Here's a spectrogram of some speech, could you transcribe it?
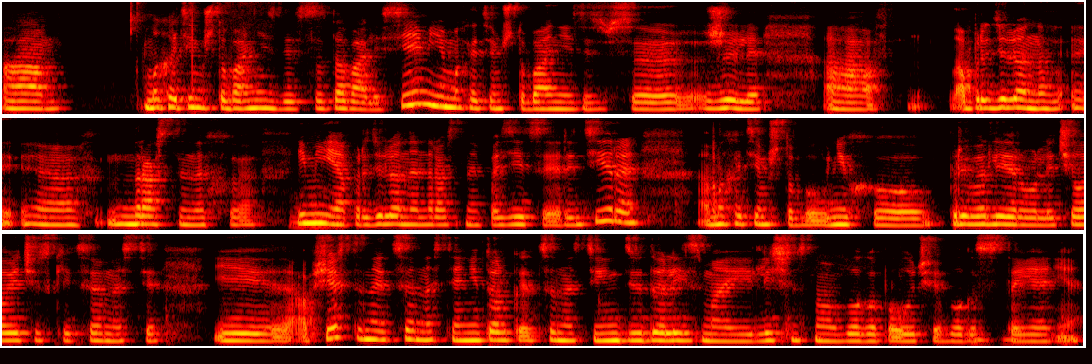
А, мы хотим, чтобы они здесь создавали семьи, мы хотим, чтобы они здесь жили определенных э, э, нравственных, э, имея определенные нравственные позиции, ориентиры. А мы хотим, чтобы у них превалировали человеческие ценности и общественные ценности, а не только ценности индивидуализма и личностного благополучия, благосостояния.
